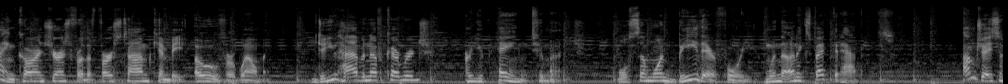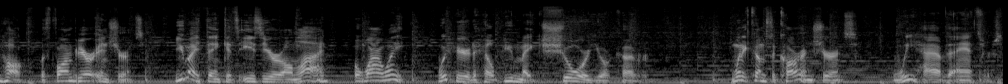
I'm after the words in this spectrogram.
Buying car insurance for the first time can be overwhelming. Do you have enough coverage? Are you paying too much? Will someone be there for you when the unexpected happens? I'm Jason Hawk with Farm Bureau Insurance. You may think it's easier online, but why wait? We're here to help you make sure you're covered. When it comes to car insurance, we have the answers,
